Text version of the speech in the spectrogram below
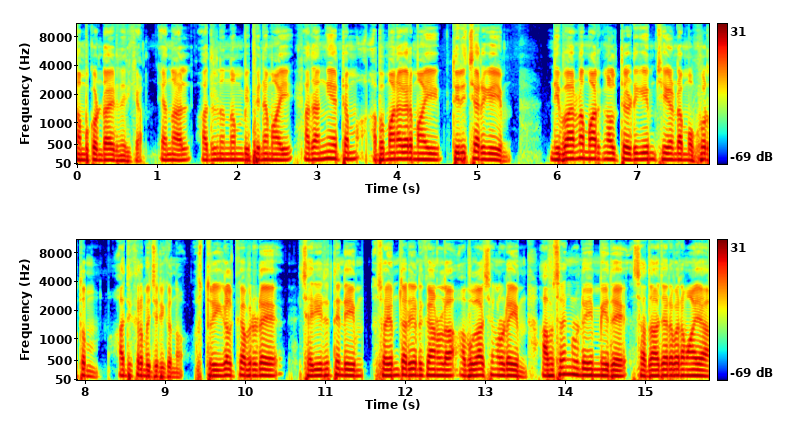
നമുക്കുണ്ടായിരുന്നിരിക്കാം. എന്നാൽ അതിൽ നിന്നും വിഭിന്നമായി അത് അങ്ങേയറ്റം അപമാനകരമായി തിരിച്ചറിയുകയും നിവാരണ മാർഗങ്ങൾ തേടുകയും ചെയ്യേണ്ട മുഹൂർത്തം അതിക്രമിച്ചിരിക്കുന്നു. സ്ത്രീകൾക്ക് അവരുടെ ശരീരത്തിന്റെയും സ്വയം തെരഞ്ഞെടുക്കാനുള്ള അവകാശങ്ങളുടെയും അവസരങ്ങളുടെയും മീതെ സദാചാരപരമായ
